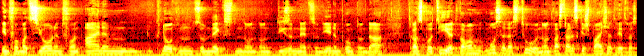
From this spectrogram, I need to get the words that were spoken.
Informationen von einem Knoten zum nächsten und, und diesem Netz und jenem Punkt und da transportiert. Warum muss er das tun und was da alles gespeichert wird? Was,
